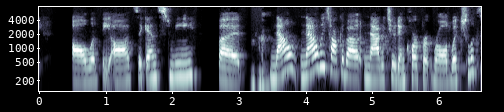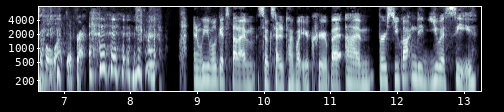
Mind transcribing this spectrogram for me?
all of the odds against me. But mm-hmm. now, now we talk about Natitude in corporate world, which looks a whole lot different. and we will get to that. I'm so excited to talk about your career. But um, first, you got into USC.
